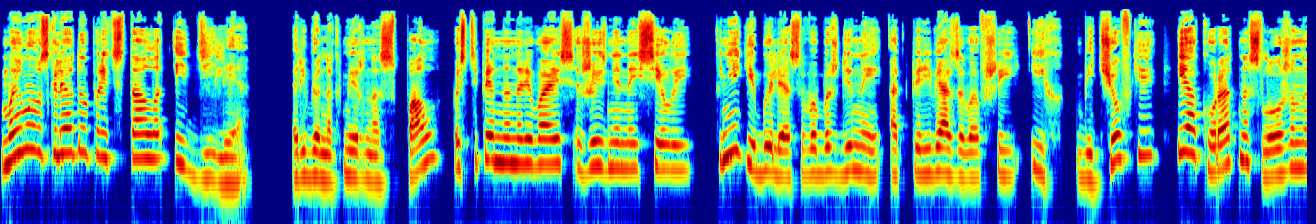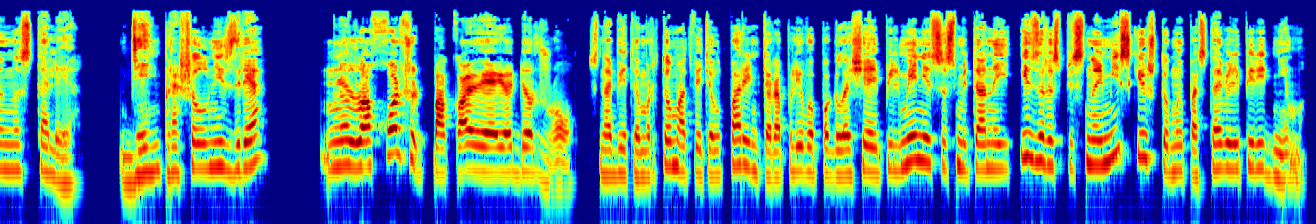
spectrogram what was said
Моему взгляду предстала идиллия. Ребенок мирно спал, постепенно наливаясь жизненной силой. Книги были освобождены от перевязывавшей их бечевки и аккуратно сложены на столе. День прошел не зря. «Не захочет, пока я ее держу», — с набитым ртом ответил парень, торопливо поглощая пельмени со сметаной из расписной миски, что мы поставили перед ним.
